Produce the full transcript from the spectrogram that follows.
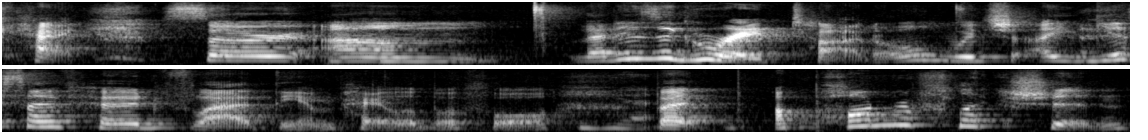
Okay, so um, that is a great title, which I guess I've heard Vlad the Impaler before. Yeah. But upon reflection,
